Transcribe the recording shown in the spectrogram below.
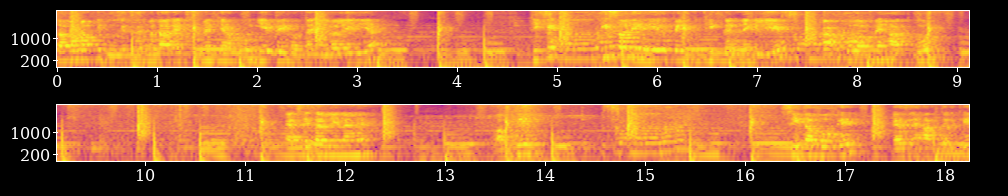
तो हम आपकी दूसरी एक्सरसाइज बता रहे हैं, जिसमें कि आपको ये पेन होता है, ये वाला एरिया ठीक है? इस वाले एरिया के पेन को ठीक करने के लिए आपको अपने हाथ को ऐसे कर लेना है, और फिर सीधा होके, ऐसे हाथ करके,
